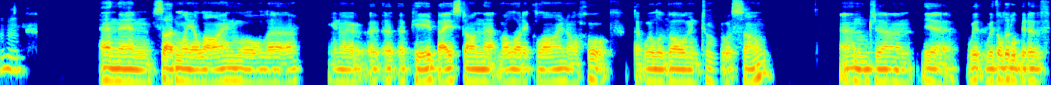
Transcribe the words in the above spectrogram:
Mm-hmm. And then suddenly a line will, uh, you know, a, a, appear based on that melodic line or hook that will evolve into a song. And um, yeah, with, with a little bit of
